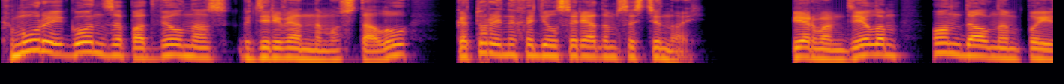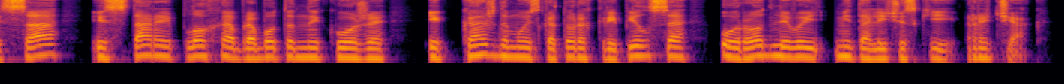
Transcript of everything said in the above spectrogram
Хмурый Гонза подвел нас к деревянному столу, который находился рядом со стеной. Первым делом он дал нам пояса из старой плохо обработанной кожи, и к каждому из которых крепился уродливый металлический рычаг.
